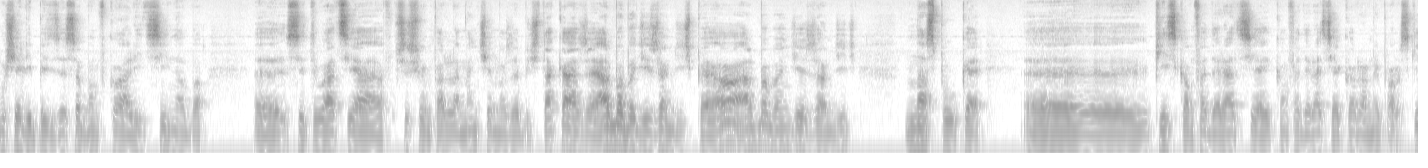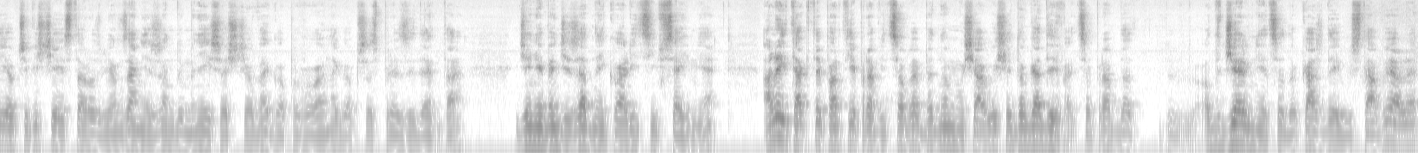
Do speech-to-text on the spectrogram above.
musieli być ze sobą w koalicji, no bo y, sytuacja w przyszłym parlamencie może być taka, że albo będzie rządzić PO, albo będzie rządzić na spółkę e, PiS, Konfederacja i Konfederacja Korony Polskiej. Oczywiście jest to rozwiązanie rządu mniejszościowego powołanego przez prezydenta, gdzie nie będzie żadnej koalicji w Sejmie, ale i tak te partie prawicowe będą musiały się dogadywać. Co prawda oddzielnie co do każdej ustawy, ale,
